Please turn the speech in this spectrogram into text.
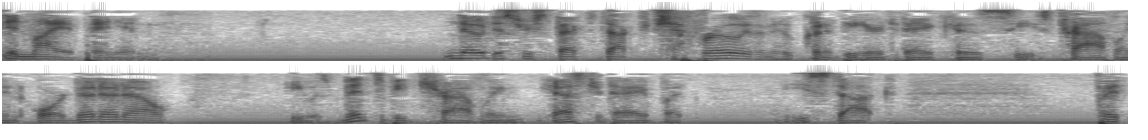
In my opinion. No disrespect to Dr. Jeff Rosen, who couldn't be here today because he's traveling, or no, no, no, he was meant to be traveling yesterday, but he's stuck. But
